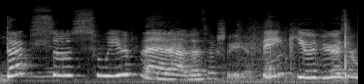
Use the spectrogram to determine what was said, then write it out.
That's so sweet of them. Yeah, that's actually... Thank you if you guys are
